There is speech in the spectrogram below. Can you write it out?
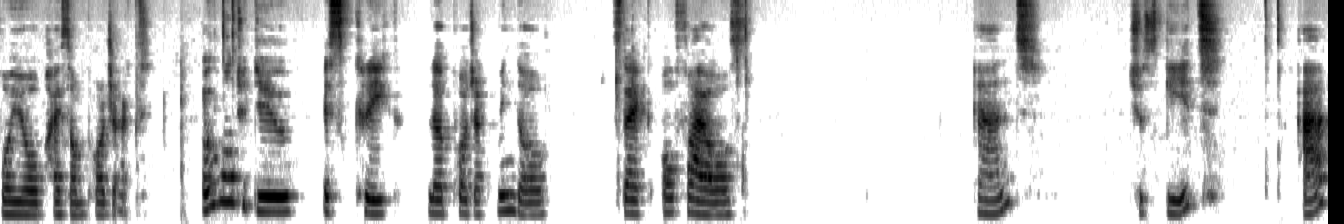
for your Python project. All you want to do is click the project window, select all files, and choose Git, add.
